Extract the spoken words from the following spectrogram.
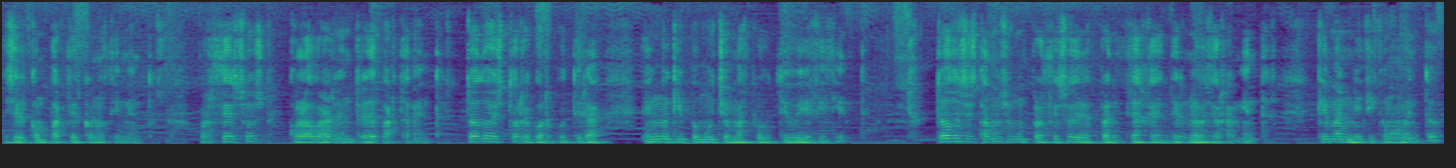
es el compartir conocimientos, procesos, colaborar entre departamentos. Todo esto repercutirá en un equipo mucho más productivo y eficiente. Todos estamos en un proceso de aprendizaje de nuevas herramientas. Qué magnífico momento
